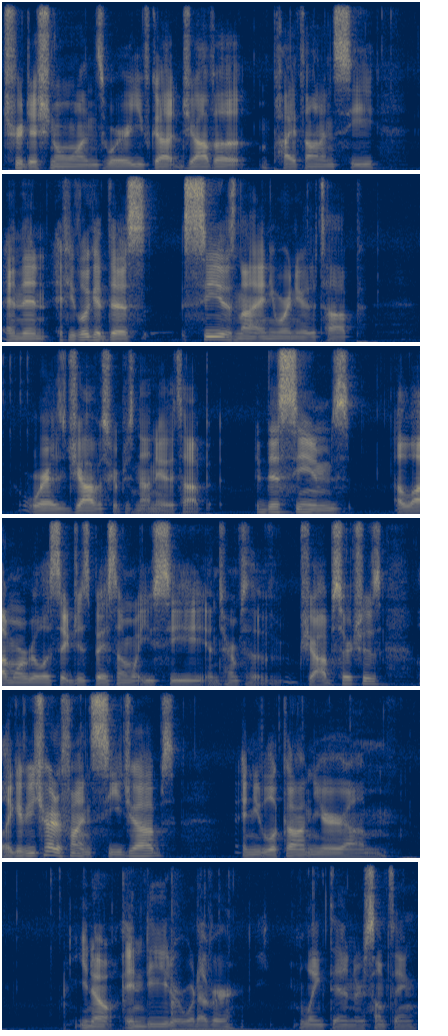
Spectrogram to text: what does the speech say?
traditional ones where you've got Java, Python, and C. And then if you look at this, C is not anywhere near the top, whereas JavaScript is not near the top. This seems a lot more realistic just based on what you see in terms of job searches. Like if you try to find C jobs and you look on your, um, you know, Indeed or whatever, LinkedIn or something,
